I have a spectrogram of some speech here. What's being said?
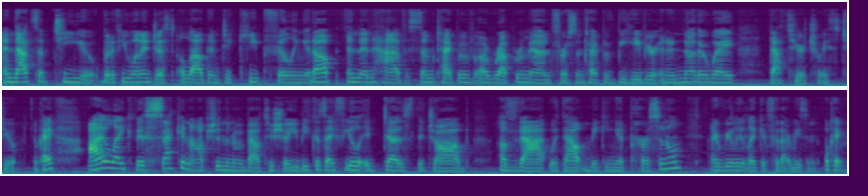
And that's up to you. But if you want to just allow them to keep filling it up and then have some type of a reprimand for some type of behavior in another way that's your choice too okay? I like this second option that i'm about to show you because i feel it does the job of that without making it personal. I really like it for that reason. Okay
